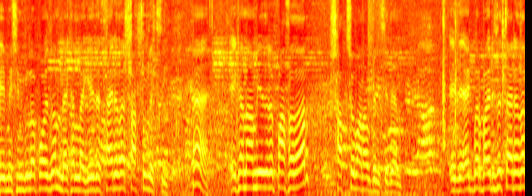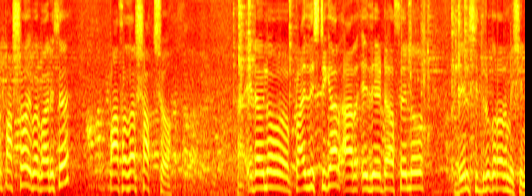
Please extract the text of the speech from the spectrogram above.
এই মেশিনগুলো প্রয়োজন, লেখার লাগে। এই যে চার হাজার সাতশো লিখছি হ্যাঁ? এখানে আমি এদের পাঁচ হাজার সাতশো বানাও ফেলছি, দেন। এই যে একবার বাইরেছে চার হাজার পাঁচশো, এবার বাইরেছে পাঁচ হাজার সাতশো। হ্যাঁ এটা হলো প্রাইজ স্টিকার আর এই যে এটা আছে হলো বেল ছিদ্র করার মেশিন।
